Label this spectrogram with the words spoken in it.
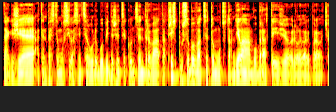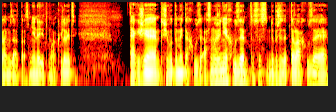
takže a ten pes to musí vlastně celou dobu vydržet, se koncentrovat a přizpůsobovat se tomu, co tam dělám, obraty, že jo, doleva, doprava, čelem zad a změny rytmu a takovéhle věci. Takže, takže o tom je ta chůze. A samozřejmě chůze, to se dobře zeptala, chůze je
